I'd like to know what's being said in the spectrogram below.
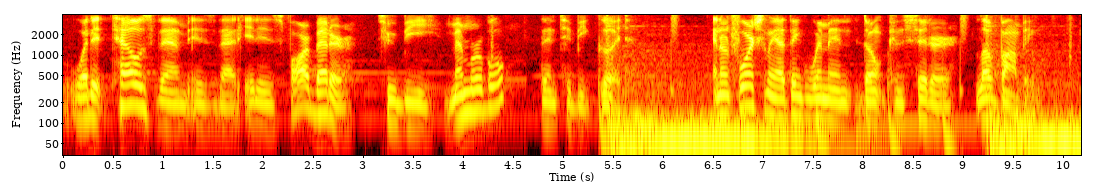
what it tells them is that it is far better to be memorable than to be good. And unfortunately, I think women don't consider love bombing.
